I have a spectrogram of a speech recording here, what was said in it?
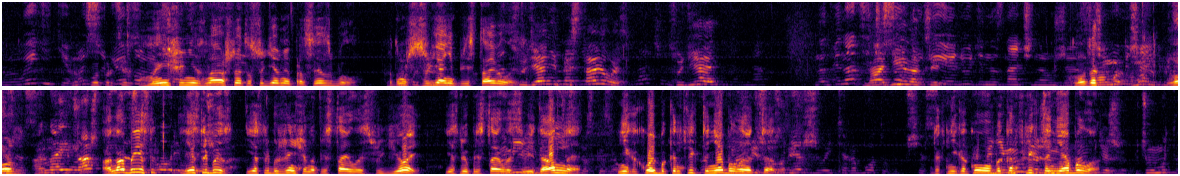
Вы выйдете, мы процесс? Мы еще не знаем, что это судебный процесс был. Потому что судья не представилась. Судья не представилась. Судья, На 12 На часов 11. другие люди назначены уже. Ну, так- мы- мы- Ну, процессу? Она и наш Она бы, если, если бы, если бы женщина представилась судьей, если бы представилась свои данные, никакой бы конфликта не было от этого. Так никакого это бы конфликта не было. Почему мы-то?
